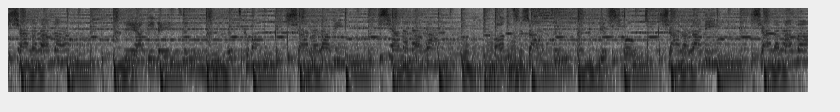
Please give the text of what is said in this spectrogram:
shalalala. Ja, die weten hoe het kwam, shalalali, shalalala. Want ze zaten op je schoot, shalalali, shalalala.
